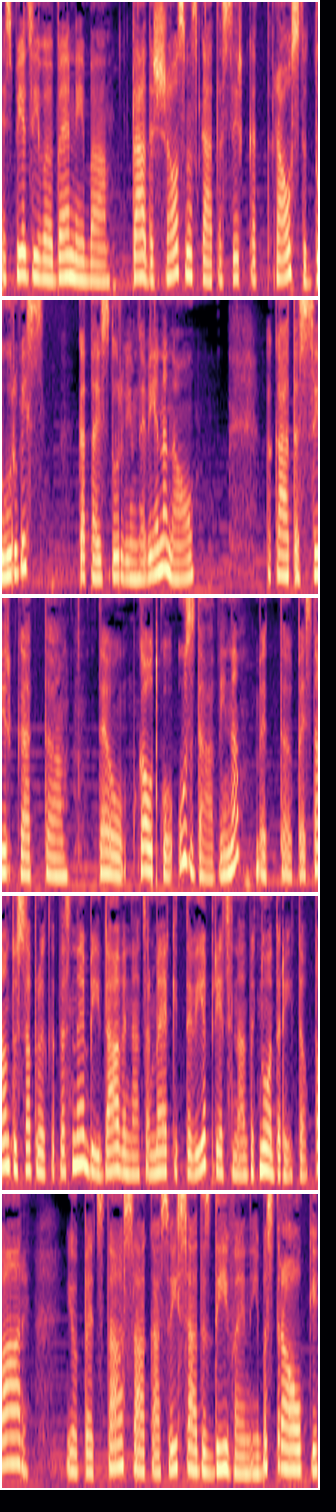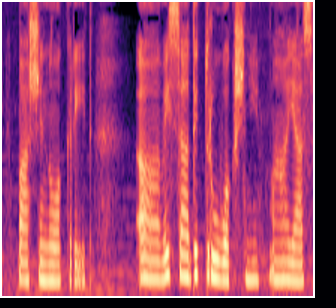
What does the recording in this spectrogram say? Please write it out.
es piedzīvoju bērnībā tādas šausmas, kā tas ir, kad rausta durvis, ka aiz durvīm neviena nav. Kā tas ir, kad uh, tev kaut ko uzdāvina, bet uh, pēc tam tu saproti, ka tas nebija dāvināts ar mērķi tevi iepriecināt, bet nodarīt tev pāri. Jo pēc tā sākās visādas dīvainības, trauki paši nokrīt, uh, visādi trokšņi mājās,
